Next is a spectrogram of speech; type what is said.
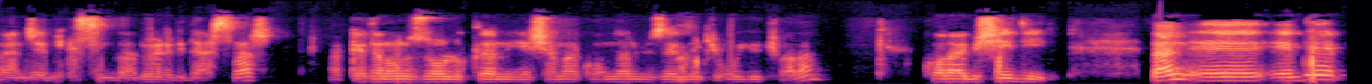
bence bir kısımda böyle bir ders var. Hakikaten onun zorluklarını yaşamak, onların üzerindeki o yük falan kolay bir şey değil. Ben e, evde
